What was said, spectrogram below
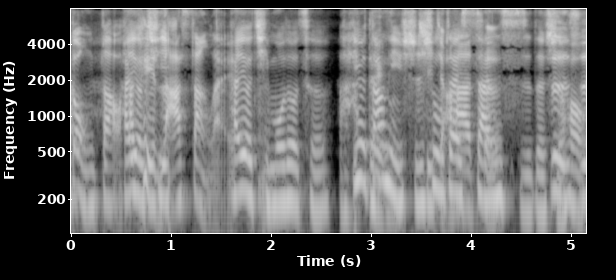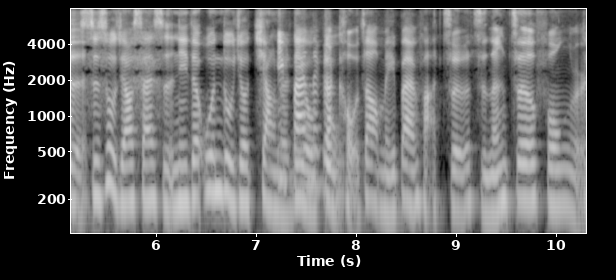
冻到，还有可以拉上来，还有骑摩托车，啊、因为当你时速在三十的时候，时速只要三十，你的温度就降了六度。一般那个口罩没办法遮，只能遮风而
